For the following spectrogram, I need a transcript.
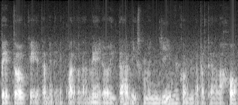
peto que también tiene cuadro de amero y tal, y es como en jean con la parte de abajo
